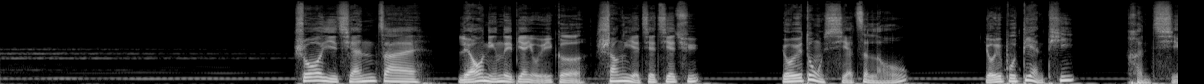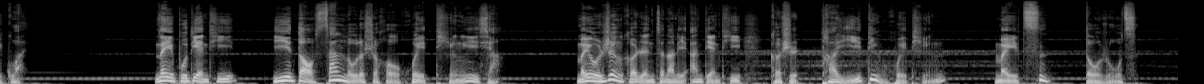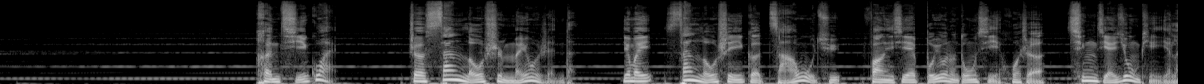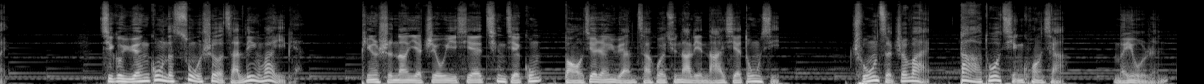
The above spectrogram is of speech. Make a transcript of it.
说以前在辽宁那边有一个商业街街区，有一栋写字楼，有一部电梯，很奇怪。那部电梯一到三楼的时候会停一下，没有任何人在那里按电梯，可是它一定会停，每次都如此，很奇怪。这三楼是没有人的，因为三楼是一个杂物区，放一些不用的东西或者清洁用品一类。几个员工的宿舍在另外一边，平时呢也只有一些清洁工、保洁人员才会去那里拿一些东西。除此之外，大多情况下没有人。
